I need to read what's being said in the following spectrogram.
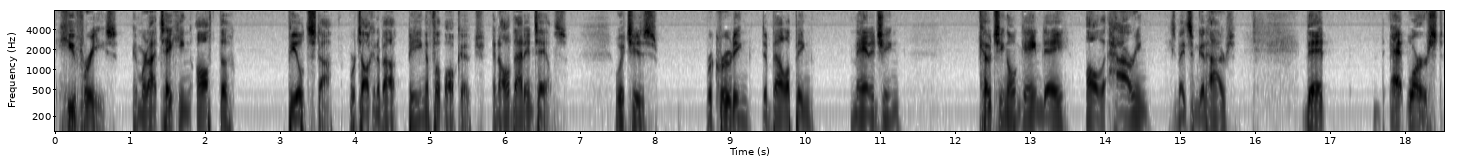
Hugh Freeze, and we're not taking off the field stuff, we're talking about being a football coach and all that entails, which is recruiting, developing, managing, coaching on game day, all the hiring. He's made some good hires. That at worst,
